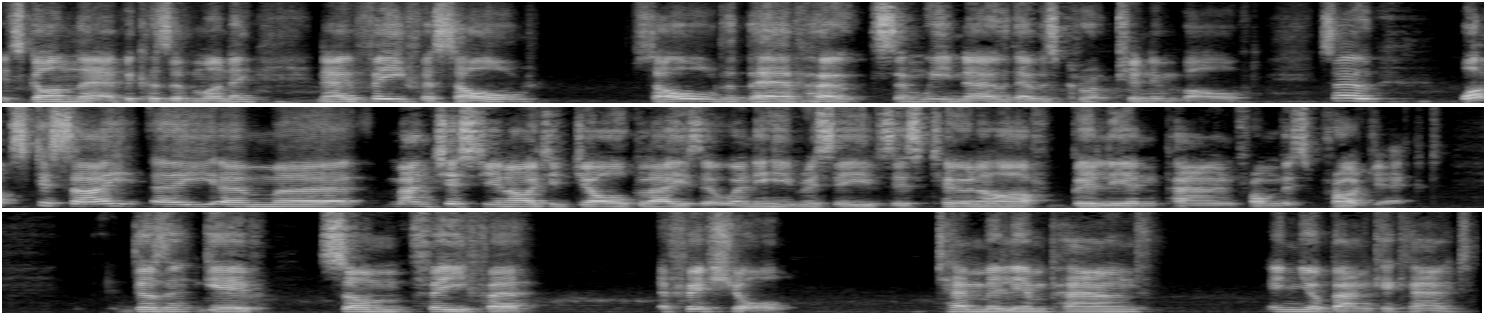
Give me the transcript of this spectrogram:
It's gone there because of money. Now FIFA sold sold their votes, and we know there was corruption involved. So what's to say a um, uh, Manchester United Joel Glazer when he receives his two and a half billion pound from this project doesn't give some FIFA official ten million pound in your bank account?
